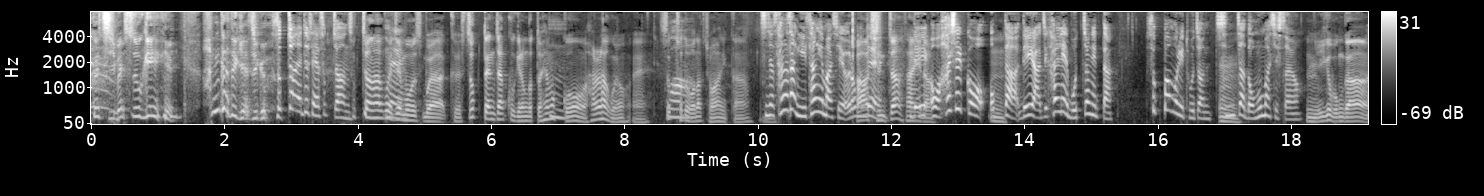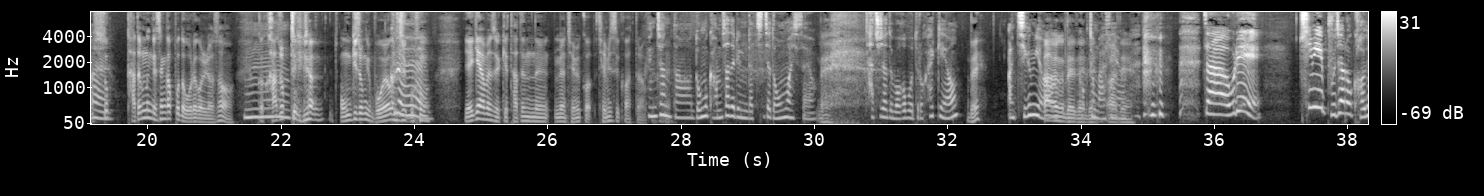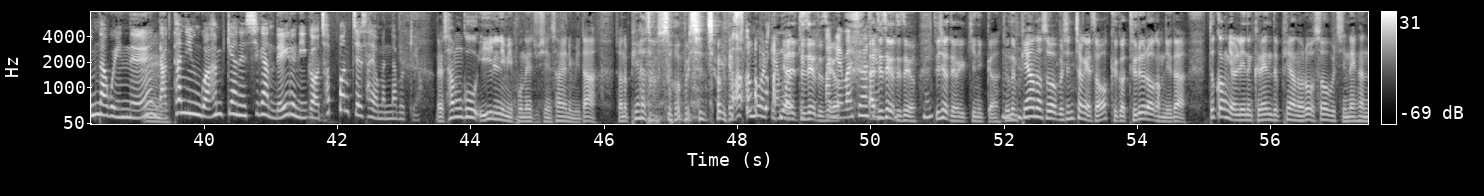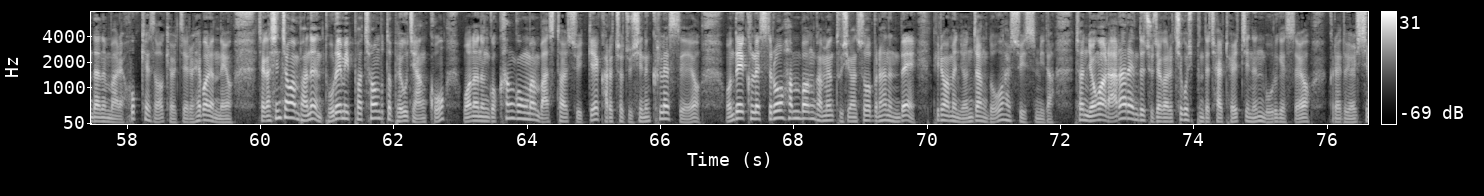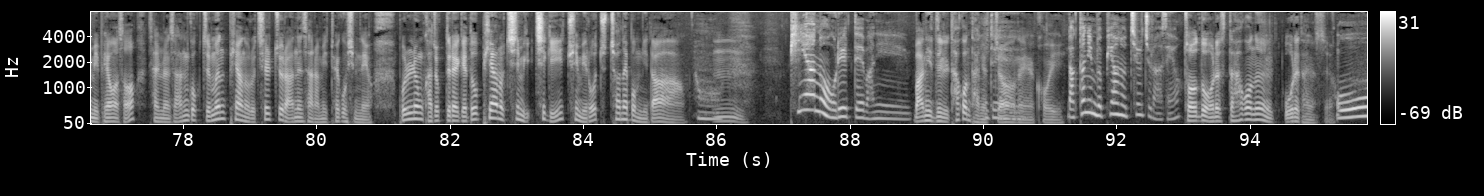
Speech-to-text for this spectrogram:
그 집에 쑥이 한가득이야, 지금. 쑥전 해주세요, 쑥전. 쑥전하고 네. 이제 뭐, 뭐야, 그 쑥 된장국 이런 것도 해먹고 음. 하려고요. 예. 쑥 와. 저도 워낙 좋아하니까. 진짜 음. 상상 이상의 맛이에요, 여러분들. 아, 진짜? 다행이다. 내일, 어, 하실 거 없다. 음. 내일 아직 할 일 못 정했다. 쑥버무리 도전. 진짜 음. 너무 맛있어요. 음, 이게 뭔가 네. 쑥 다듬는 게 생각보다 오래 걸려서 그러니까 음. 그 가족들이랑 옹기종기 모여가지고 그래. 얘기하면서 이렇게 다듬으면 재밌 거, 재밌을 것 같더라고요. 괜찮다. 네. 너무 감사드립니다. 진짜 너무 맛있어요. 네. 자주 자주 먹어보도록 할게요. 네? 아 지금요. 아, 네, 네, 네. 걱정 아, 마세요. 아, 자 우리 취미 부자로 거듭나고 있는 음. 낙타님과 함께하는 시간 내일은 이거 첫 번째 사연 만나볼게요. 네, 3921님이 보내주신 사연입니다. 저는 피아노 수업을 신청했어요. 아, 안 먹을게요. 아니, 아니, 드세요, 드세요. 아니, 말씀하세요. 아, 드세요, 드세요. 네? 드셔도 돼요, 기니까. 음. 저는 피아노 수업을 신청해서 그거 들으러 갑니다. 뚜껑 열리는 그랜드 피아노로 수업을 진행한다는 말에 혹해서 결제를 해버렸네요. 제가 신청한 반은 도레미파 처음부터 배우지 않고 원하는 곡 한 곡만 마스터할 수 있게 가르쳐 주시는 클래스예요. one da- one day 클래스로 한 번 가면 2시간 수업을 하는데 필요하면 연장도 할 수 있습니다. 전 영화 라라랜드 주제가를 치고 싶은데 잘 될지는 모르겠어요. 그래도 열심히 배워서 살면서 한 곡쯤은 피아노로 칠 줄 아는 사람이 되고 싶네요. 볼륨 가족들에게도 피아노 치미, 치기 취미로 추천해 봅니다. 어. 음. 피아노 어릴 때 많이 많이들 학원 다녔죠. 네, 네 거의. 낙타님도 피아노 칠 줄 아세요? 저도 어렸을 때 학원을 오래 다녔어요. 오.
